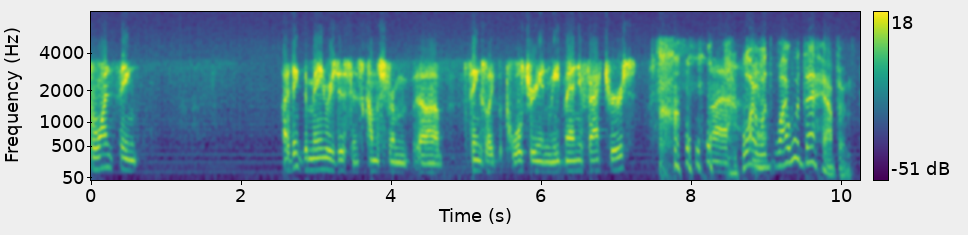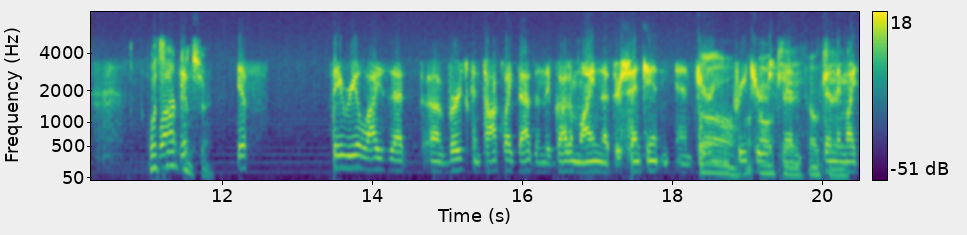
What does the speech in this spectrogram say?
for one thing, I think the main resistance comes from uh, things like the poultry and meat manufacturers. why yeah. would why would that happen? What's Well, their if- concern? If they realize that uh, birds can talk like that, then they've got to mind that they're sentient and caring Oh, creatures. okay, then, okay. then they might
